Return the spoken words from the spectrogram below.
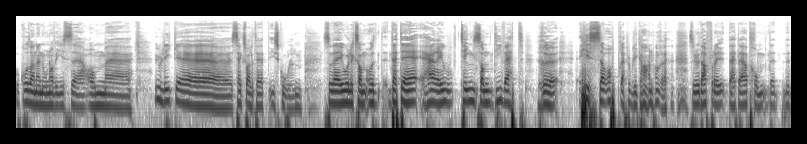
og hvordan en underviser om uh, ulike uh, seksualitet i skolen. Så det er jo liksom Og dette er, her er jo ting som de vet rød, hisser opp republikanere. Så det er jo derfor det, dette her det, det,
